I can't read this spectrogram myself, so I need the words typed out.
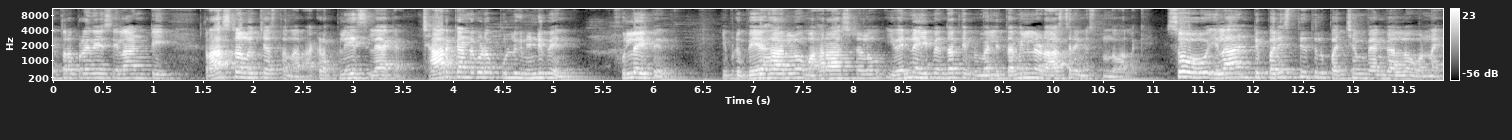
ఉత్తరప్రదేశ్ ఇలాంటి రాష్ట్రాలు వచ్చేస్తున్నారు. అక్కడ ప్లేస్ లేక. జార్ఖండ్ కూడా ఫుల్గా నిండిపోయింది. ఫుల్ అయిపోయింది. ఇప్పుడు బీహార్లో మహారాష్ట్రలో ఇవన్నీ అయిపోయిన తర్వాత ఇప్పుడు మళ్ళీ తమిళనాడు ఆశ్రయం ఇస్తుంది వాళ్ళకి. సో ఇలాంటి పరిస్థితులు పశ్చిమ బెంగాల్లో ఉన్నాయి.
